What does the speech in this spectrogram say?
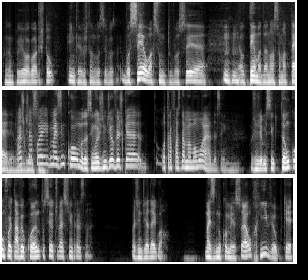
Por exemplo, eu agora estou entrevistando você. você- Você é o assunto, você é, é o tema da nossa matéria. Uhum. Acho que já assim. foi mais incômodo, assim. Hoje em dia eu vejo que é outra face da mesma moeda, assim. Hoje em dia eu me sinto tão confortável quanto se eu tivesse te entrevistado. Hoje em dia dá igual. Mas no começo é horrível, porque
